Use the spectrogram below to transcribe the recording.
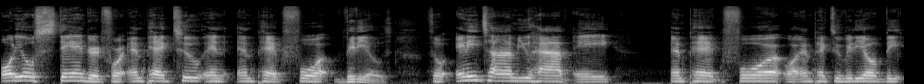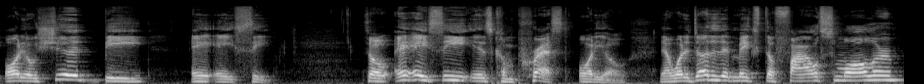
audio standard for MPEG 2 and MPEG 4 videos. So anytime you have a MPEG 4 or MPEG 2 video, the audio should be AAC. So AAC is compressed audio. Now what it does is it makes the file smaller,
